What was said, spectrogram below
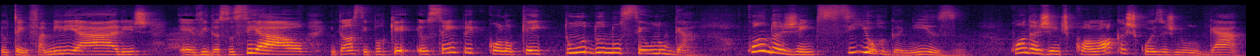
eu tenho familiares, é, vida social. Então, assim, porque eu sempre coloquei tudo no seu lugar. Quando a gente se organiza, quando a gente coloca as coisas no lugar,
